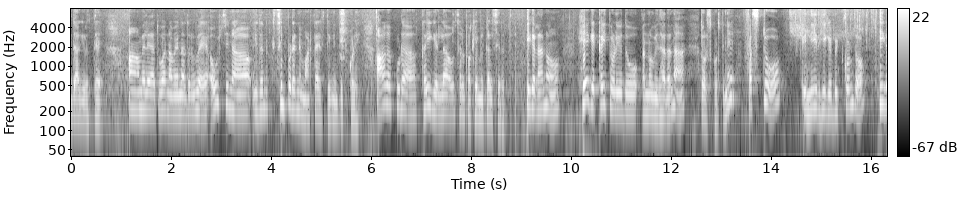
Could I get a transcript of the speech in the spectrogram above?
ಇದಾಗಿರುತ್ತೆ. ಆಮೇಲೆ ಅಥವಾ ನಾವೇನಾದ್ರೂ ಔಷಧಿನ ಇದನ್ನು ಸಿಂಪಡಣೆ ಮಾಡ್ತಾ ಇರ್ತೀವಿ ಅಂತ ಇಟ್ಕೊಳ್ಳಿ. ಆಗ ಕೂಡ ಕೈಗೆಲ್ಲ ಒಂದು ಸ್ವಲ್ಪ ಕೆಮಿಕಲ್ಸ್ ಇರುತ್ತೆ. ಈಗ ನಾನು ಹೇಗೆ ಕೈ ತೊಳೆಯೋದು ಅನ್ನೋ ವಿಧಾನನ ತೋರಿಸ್ಕೊಡ್ತೀನಿ. ಫಸ್ಟು ಈ ನೀರು ಹೀಗೆ ಬಿಟ್ಕೊಂಡು ಈಗ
